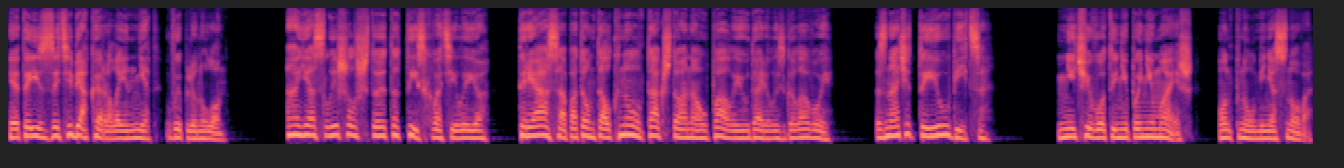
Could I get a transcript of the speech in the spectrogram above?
«Это из-за тебя, Кэролайн, нет», — выплюнул он. «А я слышал, что это ты схватил ее. Тряс, а потом толкнул так, что она упала и ударилась головой. Значит, ты и убийца». «Ничего ты не понимаешь», — он пнул меня снова.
